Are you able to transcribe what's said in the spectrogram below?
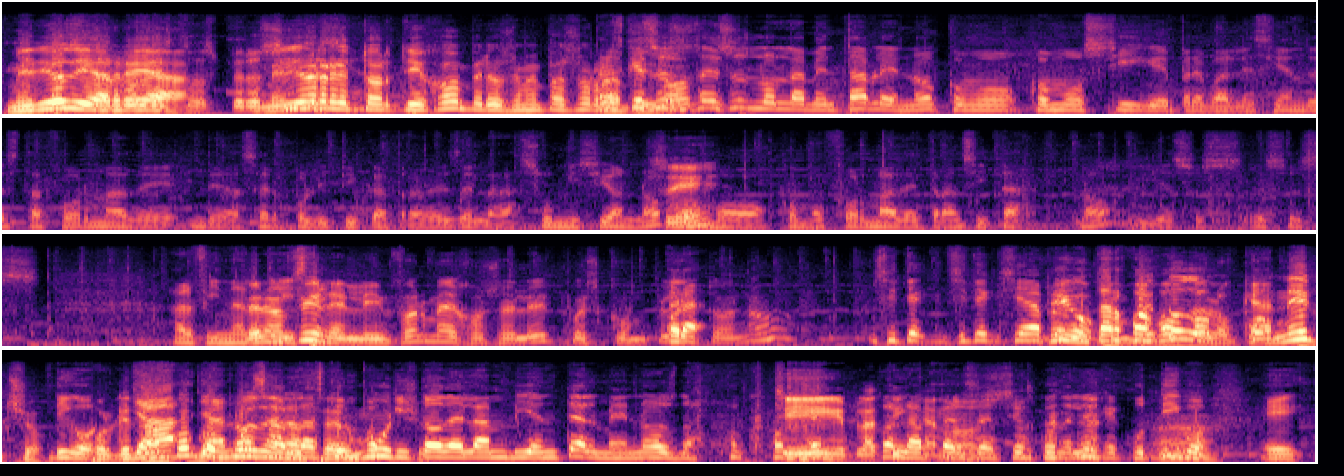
Me dio diarrea. molestos, pero me sí dio retortijón, pero se me pasó Pero es que rápido. eso, es- eso es lo lamentable, ¿no? Cómo, cómo sigue prevaleciendo esta forma de, de hacer política a través de la sumisión, ¿no? Sí. Como, como forma de transitar, ¿no? Y eso es, eso es al final Pero en fin, el informe de José Luis, pues completo, ¿no? Si te, si te quisiera preguntar, Juanjo, todo ¿cómo- lo que han hecho. Digo, porque ya, tampoco ya nos pueden hablaste hacer un mucho. poquito del ambiente, al menos, ¿no? Con, Sí, el- con la percepción con el Ejecutivo. Ah. Eh,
